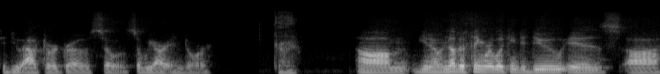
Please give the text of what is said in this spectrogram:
to do outdoor grows. So so we are indoor. Okay. Um, you know, another thing we're looking to do is uh,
